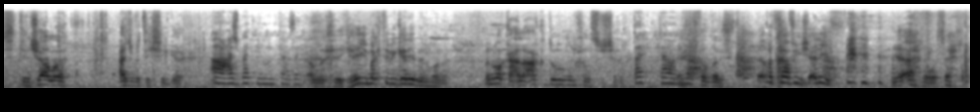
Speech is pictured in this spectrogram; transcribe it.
ست إن شاء الله عجبتك الشقه آه عجبتني ممتازة. الله يخليك. هي مكتبي قريب من هنا بنوقع العقد وبنخلص الشغل. طيب تمام. يلا. تفضلي ست. ما تخافيش أليف. يا أهلا وسهلا.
